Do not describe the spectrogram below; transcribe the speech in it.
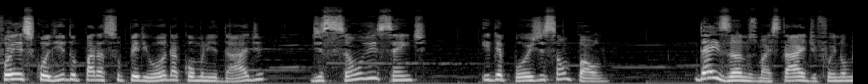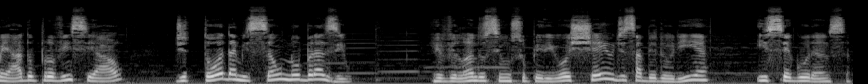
foi escolhido para superior da comunidade de São Vicente e depois de São Paulo. Dez anos mais tarde, foi nomeado provincial de toda a missão no Brasil, revelando-se um superior cheio de sabedoria e segurança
